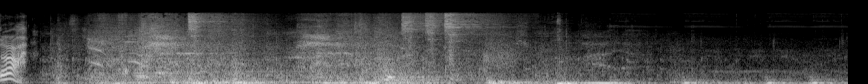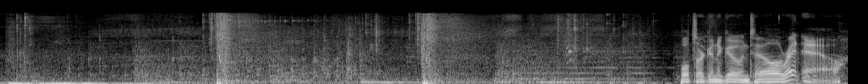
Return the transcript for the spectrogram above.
Ah! Are gonna go until right now.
